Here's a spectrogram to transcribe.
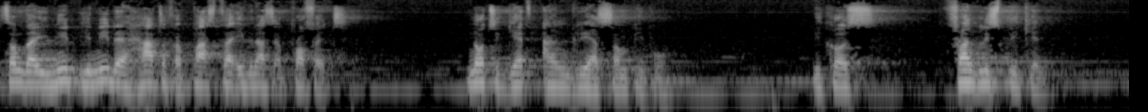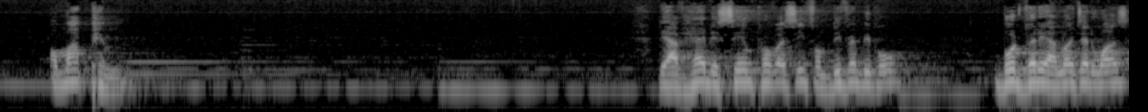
sometimes you need, you need the heart of a pastor, even as a prophet, not to get angry at some people. Because, frankly speaking, Omapim, they have heard the same prophecy from different people, both very anointed ones,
